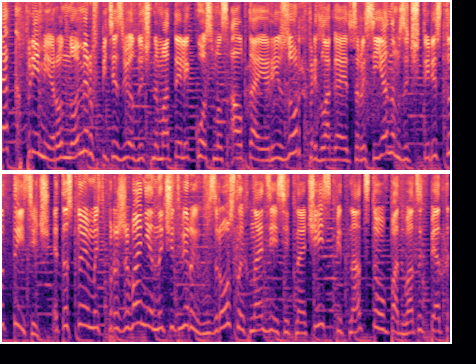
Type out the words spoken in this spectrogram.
Так, к примеру, номер в пятизвездочном отеле «Космос Алтай Резорт» предлагается россиянам за 400 тысяч. Это стоимость проживания на четверых взрослых на 10 ночей с 15 по 25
